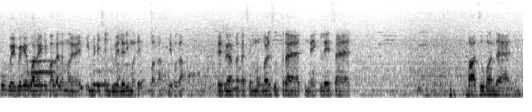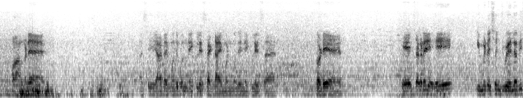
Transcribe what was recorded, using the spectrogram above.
खूप वेगवेगळे व्हरायटी बघायला मिळेल. इमिटेशन ज्वेलरीमध्ये बघा हे बघा. वेगवेगळ्या प्रकारचे मंगळसूत्र आहेत नेकलेस आहेत बाजूबंद आहेत बांगड्या आहेत. असे या टाईपमध्ये पण नेकलेस आहेत डायमंडमध्ये नेकलेस आहेत कडे आहेत. हे यांच्याकडे हे इमिटेशन ज्वेलरी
